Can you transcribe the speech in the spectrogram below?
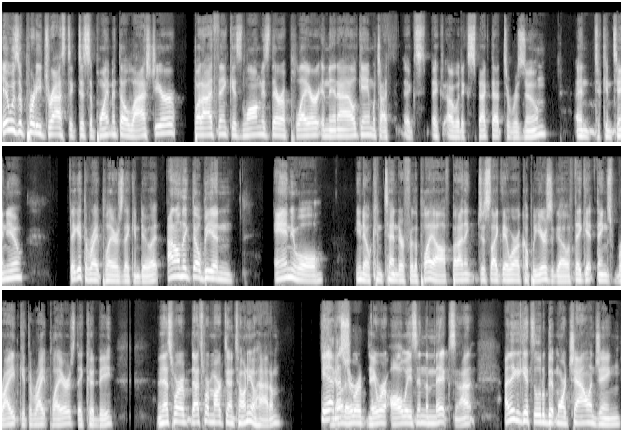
It was a pretty drastic disappointment though last year. But I think as long as they're a player in the NIL game, which I ex- I would expect that to resume and to continue, they get the right players, they can do it. I don't think they'll be an annual you know, contender for the playoff. But I think just like they were a couple years ago, if they get things right, get the right players, they could be. Mean, that's where that's where Mark Dantonio had them. Yeah, You know, that's they true. were they were always in the mix, and I I think it gets a little bit more challenging.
